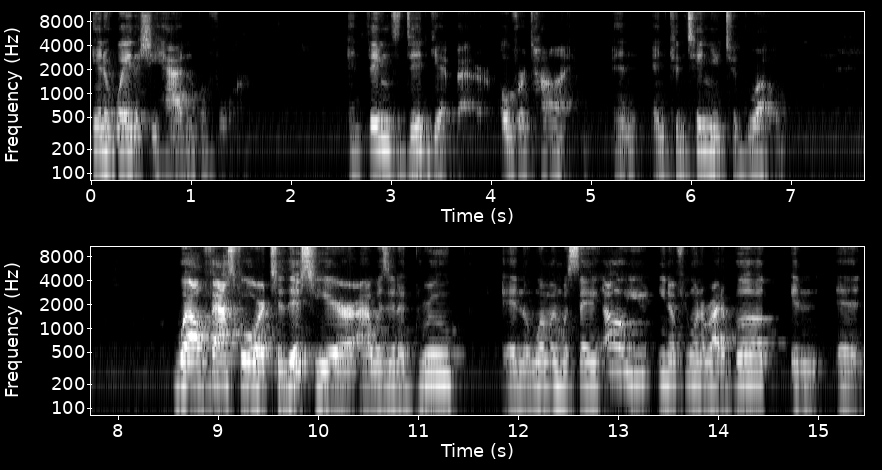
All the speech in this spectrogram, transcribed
in a way that she hadn't before. And things did get better over time and, and continue to grow. Well, fast forward to this year, I was in a group and the woman was saying, "Oh, you you know, if you want to write a book and, and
